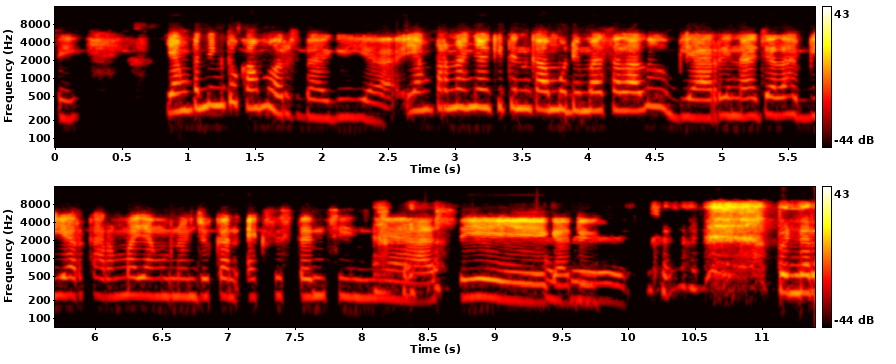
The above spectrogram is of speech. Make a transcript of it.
sih. Yang penting tuh kamu harus bahagia. Yang pernah nyakitin kamu di masa lalu, biarin aja lah, biar karma yang menunjukkan eksistensinya. Asik, aduh. Bener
